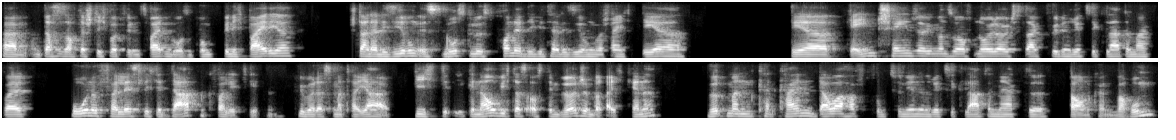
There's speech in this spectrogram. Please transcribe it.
Ähm, und das ist auch das Stichwort für den zweiten großen Punkt. Bin ich bei dir? Standardisierung ist losgelöst von der Digitalisierung wahrscheinlich der, der Game Changer, wie man so auf Neudeutsch sagt, für den Rezyklatemarkt, weil ohne verlässliche Datenqualitäten über das Material, wie ich, genau wie ich das aus dem Virgin-Bereich kenne, wird man keinen dauerhaft funktionierenden Rezyklatemärkte bauen können. Warum?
